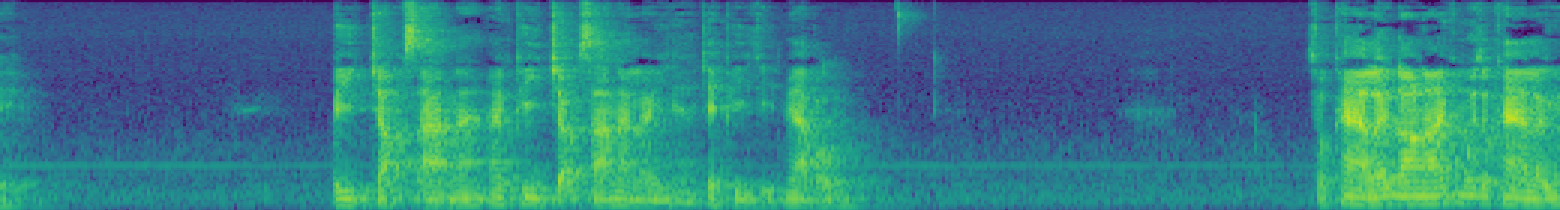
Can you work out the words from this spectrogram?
ពីចក់ស្អាតណាស់ហើយភីចក់ស្អាតណាស់ឡើយចេះភីជីមែនបងសុខាឥឡូវដល់ហើយក្មួយសុខាឥឡូវ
